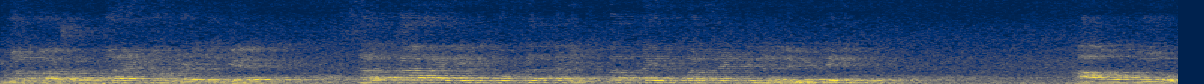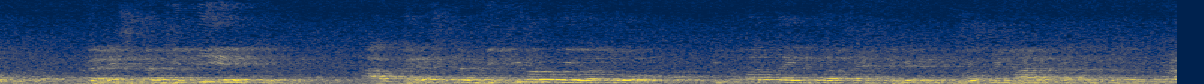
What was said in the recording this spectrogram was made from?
ಇವತ್ತು ಅಶೋಕ್ ನಾರಾಯಣ ಹೇಳಿದಂಗೆ ಸರ್ಕಾರ ಏನು ಕೊಟ್ಟಂತ ಇಪ್ಪತ್ತೈದು ಪರ್ಸೆಂಟಿನ ಲಿಮಿಟ್ ಏನಿತ್ತು? ಆ ಒಂದು ಗರಿಷ್ಠ ಮಿತಿ ಏನಿತ್ತು? ಆ ಗರಿಷ್ಠ ಮಿತಿವರೆಗೂ ಇವತ್ತು ಇಪ್ಪತ್ತೈದು ಪರ್ಸೆಂಟ್ ಲಿಮಿಟ್ ಘೋಷಣೆ ಮಾಡಿರ್ತಕ್ಕಂಥದ್ದು ಕೂಡ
